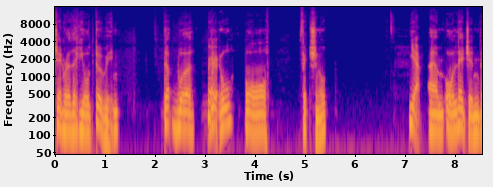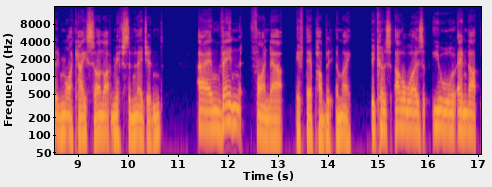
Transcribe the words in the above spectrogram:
genre that you're doing that were real or fictional. Yeah. Um, or legend in my case. I like myths and legend. And then find out if they're public domain. Because otherwise you will end up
